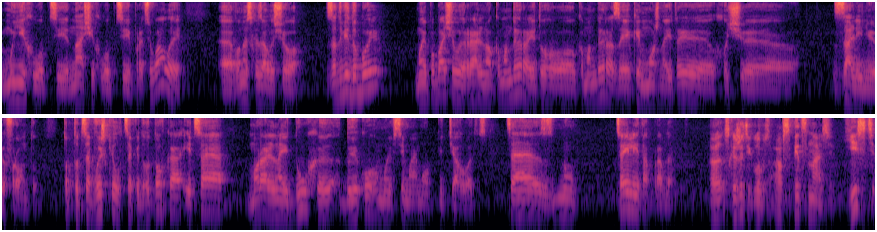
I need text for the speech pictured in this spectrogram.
мої хлопці, наші хлопці працювали, е, вони сказали, що за дві доби ми побачили реального командира і того командира, за яким можна йти хоч е, за лінією фронту. Тобто це вишкіл, це підготовка і це моральний дух, е, до якого ми всі маємо підтягуватись. Це ну, це еліта, правда. Скажите, Глобус, а в спецназе есть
